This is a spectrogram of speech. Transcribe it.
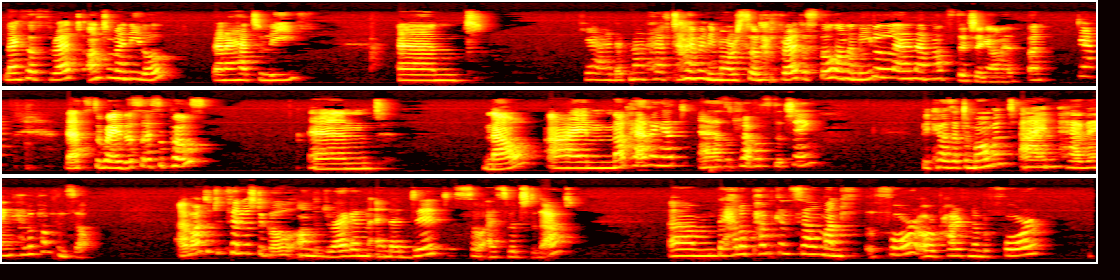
length of thread onto my needle. Then I had to leave. And yeah, I did not have time anymore, so the thread is still on the needle and I'm not stitching on it. But yeah, that's the way it is, I suppose. And now I'm not having it as a travel stitching because at the moment I'm having Hello Pumpkin SAL. I wanted to finish the goal on the dragon and I did, so I switched it out. Um, the Hello Pumpkin SAL month 4 or part number 4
